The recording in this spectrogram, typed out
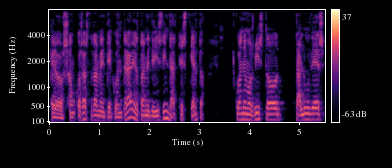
pero son cosas totalmente contrarias, totalmente distintas. Es cierto. Cuando hemos visto taludes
